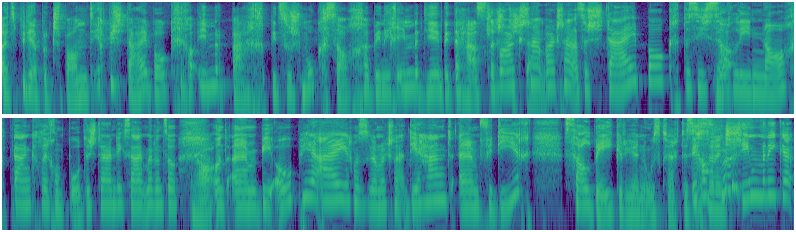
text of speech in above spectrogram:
Jetzt bin ich aber gespannt. Ich bin Steinbock, ich habe immer Pech. Bei so Schmucksachen bin ich immer die mit den hässlichsten schnell, warte schnell. Also Steinbock, das ist so ja. ein bisschen nachdenklich und bodenständig, sagt man und so. Ja. Und ähm, bei OPI, ich muss es schnell, die haben ähm, für dich Salbeigrün ausgesucht. Das ist so ein schimmeriger,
